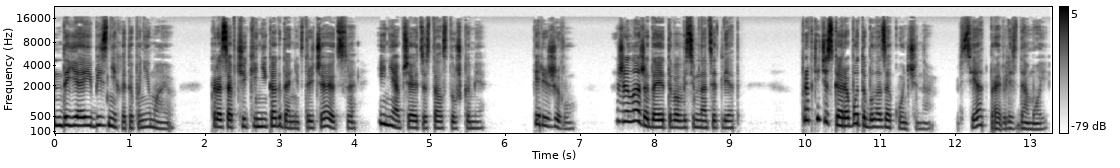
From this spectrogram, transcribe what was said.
Да я и без них это понимаю. Красавчики никогда не встречаются и не общаются с толстушками. Переживу. Жила же до этого 18 лет. Практическая работа была закончена. Все отправились домой.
